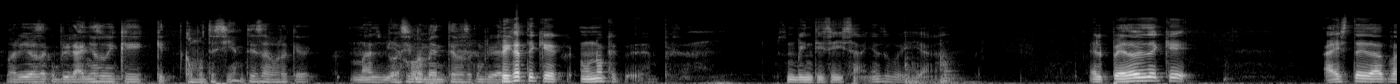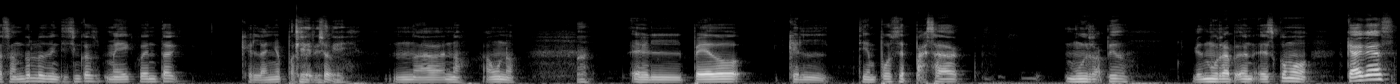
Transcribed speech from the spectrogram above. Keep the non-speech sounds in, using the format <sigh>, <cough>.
Mario, vas a cumplir años, güey. ¿qué, qué, cómo te sientes ahora que más viejo. próximamente vas a cumplir años? Fíjate que uno que... Pues, son 26 años, güey, ya. El pedo es de que a esta edad, pasando los 25, me di cuenta que el año ¿Que pasado... eres hecho- gay? No, no, aún no. Ah. El pedo que el tiempo se pasa muy rápido. Es muy rápido. Es como, cagas,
